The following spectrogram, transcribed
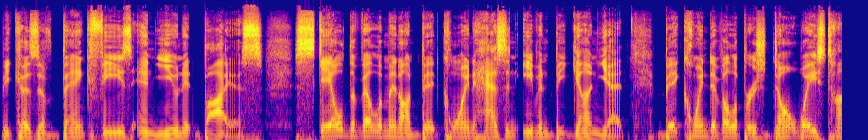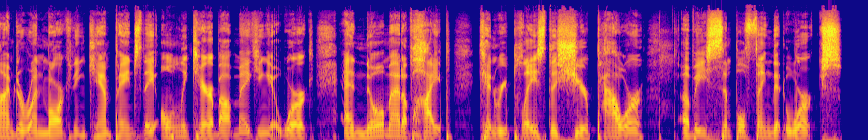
because of bank fees and unit bias. Scale development on Bitcoin hasn't even begun yet. Bitcoin developers don't waste time to run marketing campaigns, they only care about making it work, and no amount of hype can replace the sheer power of simple thing that works.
